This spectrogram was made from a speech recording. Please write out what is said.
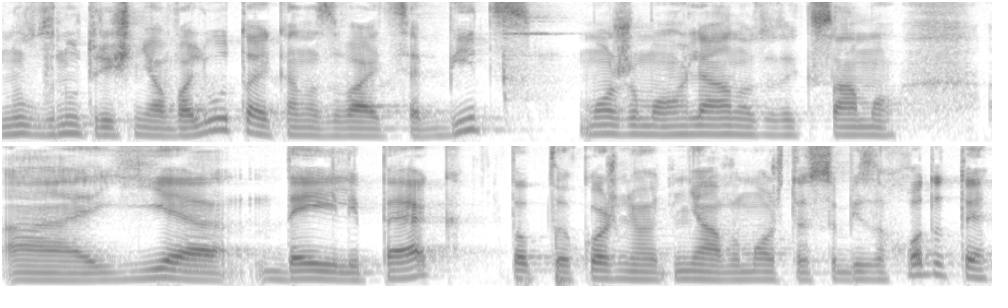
ну, внутрішня валюта, яка називається BITS. Можемо оглянути так само. Є Daily Pack, тобто кожного дня ви можете собі заходити.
